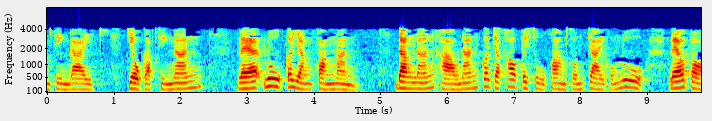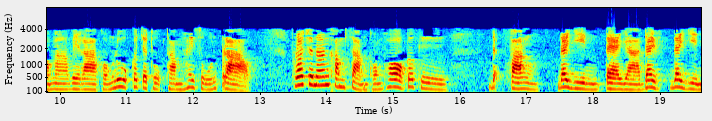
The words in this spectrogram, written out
ำสิ่งใดเกี่ยวกับสิ่งนั้น และลูกก็ยังฟังมัน ดังนั้นข่าวนั้นก็จะเข้าไปสู่ความสนใจของลูก แล้วต่อมาเวลาของลูกก็จะถูกทำให้สูญเปล่า เพราะฉะนั้นคำสั่งของพ่อก็คือ ฟังได้ยินแต่อย่าได้ได้ยิน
